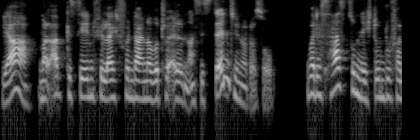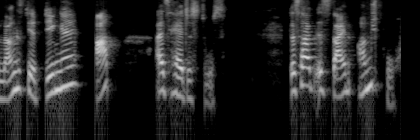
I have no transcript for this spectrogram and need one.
ja, mal abgesehen vielleicht von deiner virtuellen Assistentin oder so. Aber das hast du nicht und du verlangst dir Dinge ab, als hättest du es. Deshalb ist dein Anspruch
